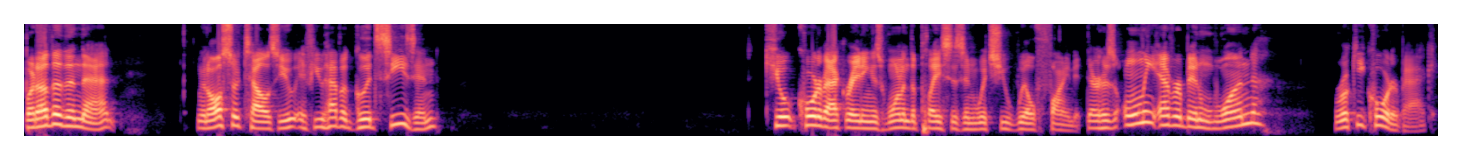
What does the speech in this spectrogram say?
But other than that, it also tells you if you have a good season, quarterback rating is one of the places in which you will find it. There has only ever been one rookie quarterback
